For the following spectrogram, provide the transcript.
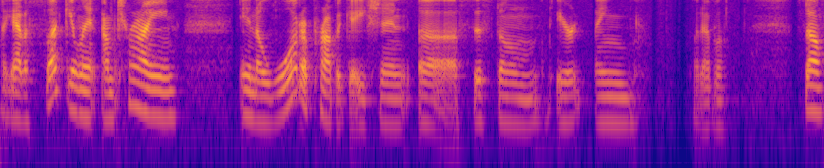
I got a succulent I'm trying in a water propagation uh, system, air thing, whatever. So,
